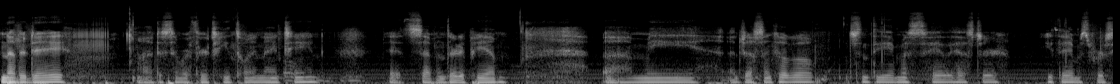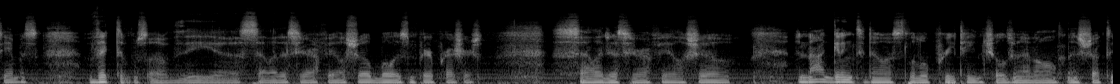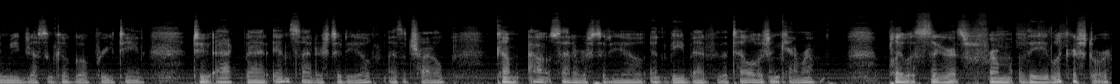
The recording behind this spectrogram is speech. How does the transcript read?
Another day, uh, December 13th, 2019. It's 7.30 p.m. Uh, me, uh, Justin Kogo, Cynthia Amos, Haley Hester, Youth Amos, Percy victims of the uh, Jessy Raphael show, Bullies and Peer Pressures. Sally Jessy Raphael show, not getting to know us little preteen children at all, instructing me, Justin Kogo, preteen, to act bad inside our studio as a child, come outside of her studio and be bad for the television camera, play with cigarettes from the liquor store,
